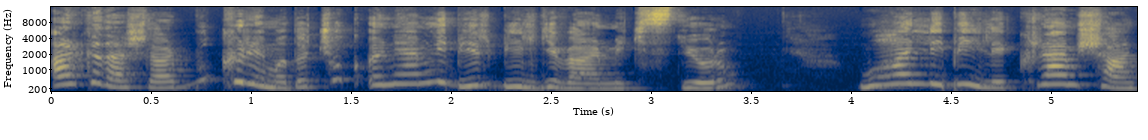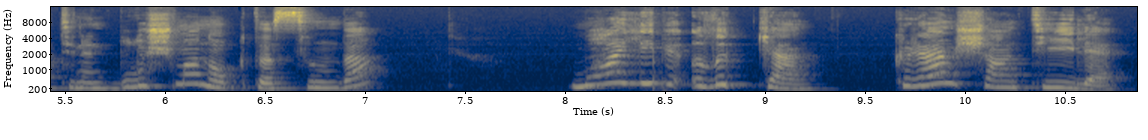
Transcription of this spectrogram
Arkadaşlar bu kremada çok önemli bir bilgi vermek istiyorum. Muhallebi ile krem şantinin buluşma noktasında muhallebi ılıkken krem şanti ile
